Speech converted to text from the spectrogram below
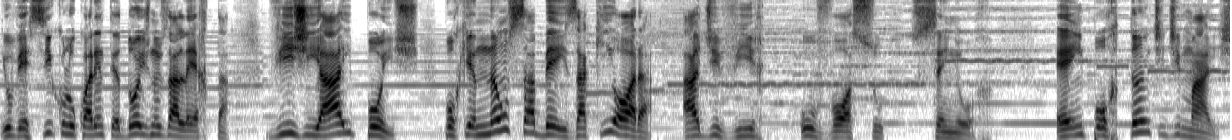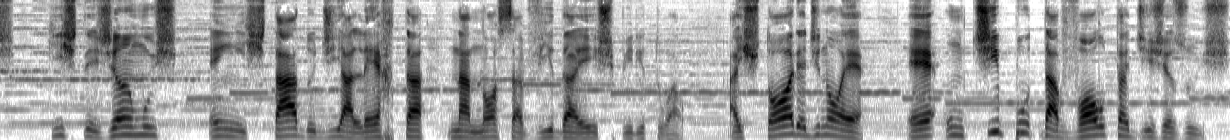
E o versículo 42 nos alerta: Vigiai, pois, porque não sabeis a que hora há de vir o vosso Senhor. É importante demais que estejamos em estado de alerta na nossa vida espiritual. A história de Noé é um tipo da volta de Jesus.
